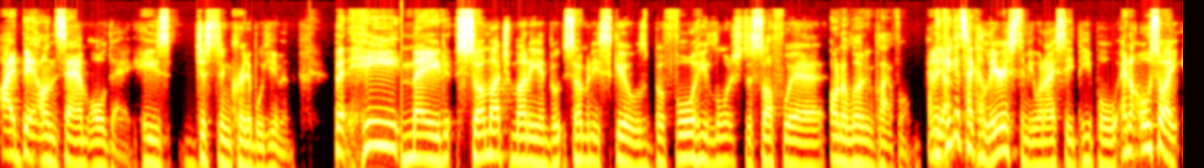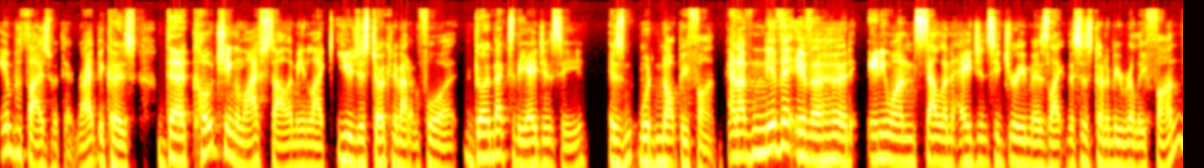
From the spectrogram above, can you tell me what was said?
I bet on Sam all day. He's just an incredible human. But he made so much money and built so many skills before he launched a software on a learning platform. And I Yeah. think it's like hilarious to me when I see people, and also I empathize with it, right? Because the coaching lifestyle, I mean, like you just joking about it before, going back to the agency is would not be fun. And I've never ever heard anyone sell an agency dream as like this is going to be really fun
